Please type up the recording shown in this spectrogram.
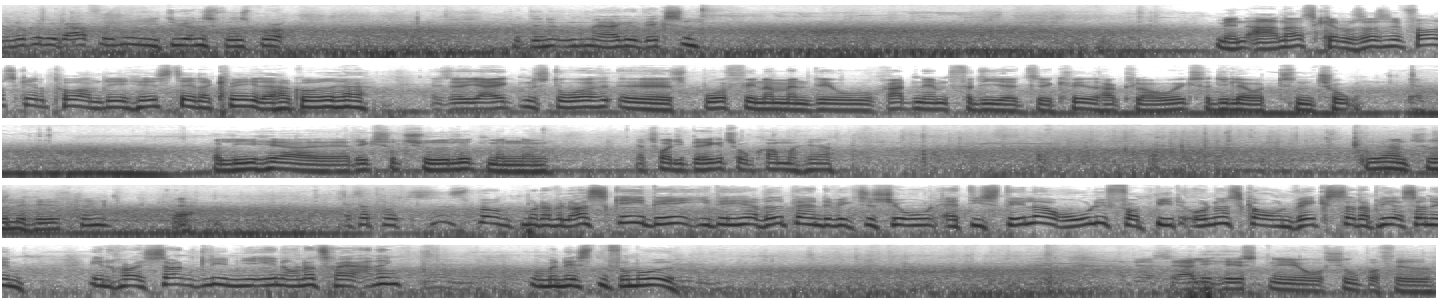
Men nu kan vi bare følge i dyrenes fodspor på denne udmærkede veksel. Men Anders, kan du så se forskel på, om det er heste eller kvæg, der har gået her? Altså, jeg er ikke den store øh, sporfinder, men det er jo ret nemt, fordi at øh, kvædet har klove, ikke? Så de laver sådan to. Ja. Og lige her øh, er det ikke så tydeligt, men øh, jeg tror, de begge to kommer her. Det er en tydelig hest, ikke? Altså på et tidspunkt må der vel også ske det i det her vedplantevegetation, at de stille og roligt får bidt underskoven væk, så der bliver sådan en, en horisontlinje ind under træerne, ikke? Må man næsten formode. Og der er særligt hestene jo super fede.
